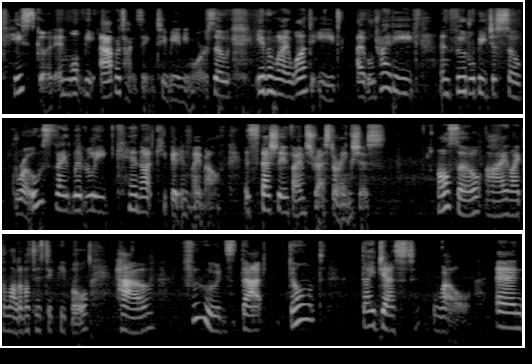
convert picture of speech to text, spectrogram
taste good and won't be appetizing to me anymore. So even when I want to eat, I will try to eat and food will be just so gross that I literally cannot keep it in my mouth, especially if I'm stressed or anxious. Also, I, like a lot of autistic people, have foods that don't digest well. And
